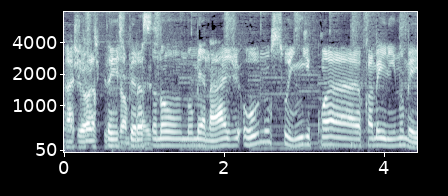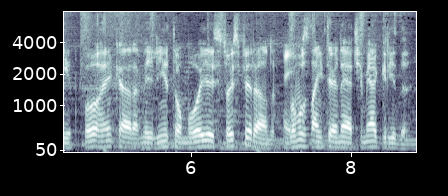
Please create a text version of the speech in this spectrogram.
Acho Eu que ela acho que tem esperança num, num homenagem ou num swing com a, com a Meilin no meio. Porra, hein, cara, Melinha e Tomoyo, estou esperando. É. Vamos na internet, me agrida.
